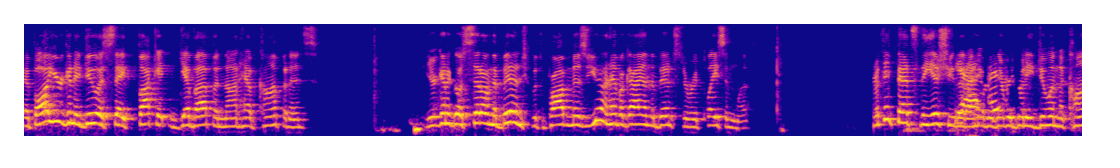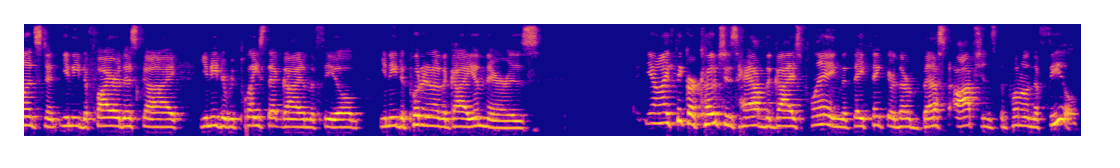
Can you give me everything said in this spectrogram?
if all you're going to do is say fuck it and give up and not have confidence, you're going to go sit on the bench. But the problem is you don't have a guy on the bench to replace him with. I think that's the issue that yeah, I have with I, everybody doing the constant. You need to fire this guy. You need to replace that guy in the field. You need to put another guy in there. Is you know, I think our coaches have the guys playing that they think are their best options to put on the field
